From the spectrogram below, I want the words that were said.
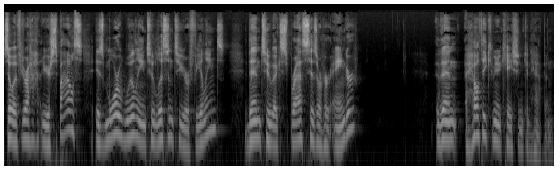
So if your your spouse is more willing to listen to your feelings than to express his or her anger, then healthy communication can happen.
